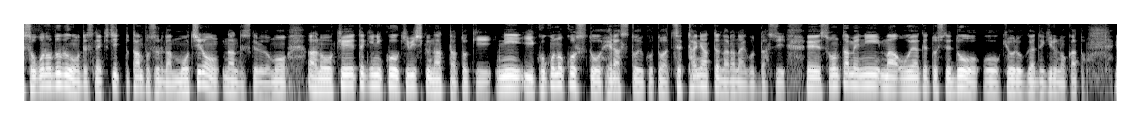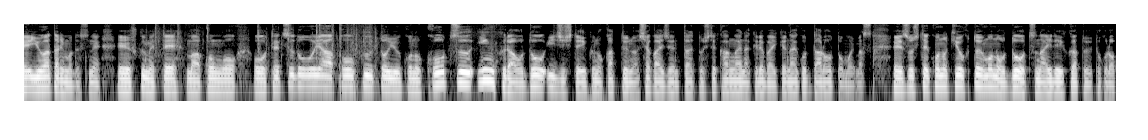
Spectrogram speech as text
そこの部分をですね、きちっと担保するのはもちろんなんですけれども、あの、経営的にこう厳しくなった時に、ここのコストを減らすということは絶対にあってはならないことだし、えー、そのために、まあ、公としてどう協力ができるのかというあたりもですね、えー、含めて、まあ、今後、鉄道や航空というこの交通インフラをどう維持していくのかっていうのは社会全体として考えなければいけないことだろうと思います。えー、そしてこの記憶というものをどうつないでいくかというところ、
